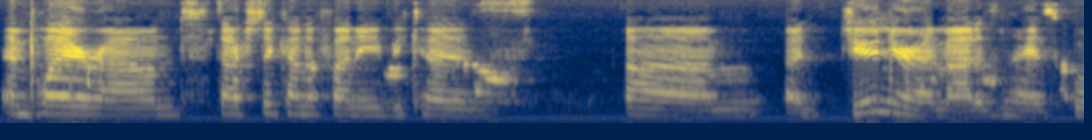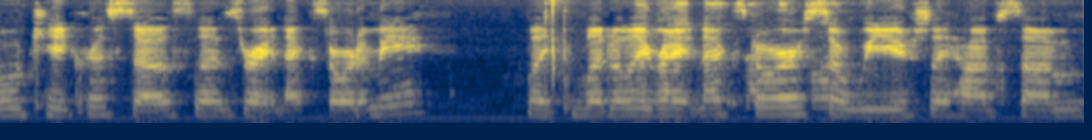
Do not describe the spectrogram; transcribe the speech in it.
and play around. It's actually kind of funny because um, a junior at Madison High School, Kate Christos, lives right next door to me, like literally right next door. So we usually have some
